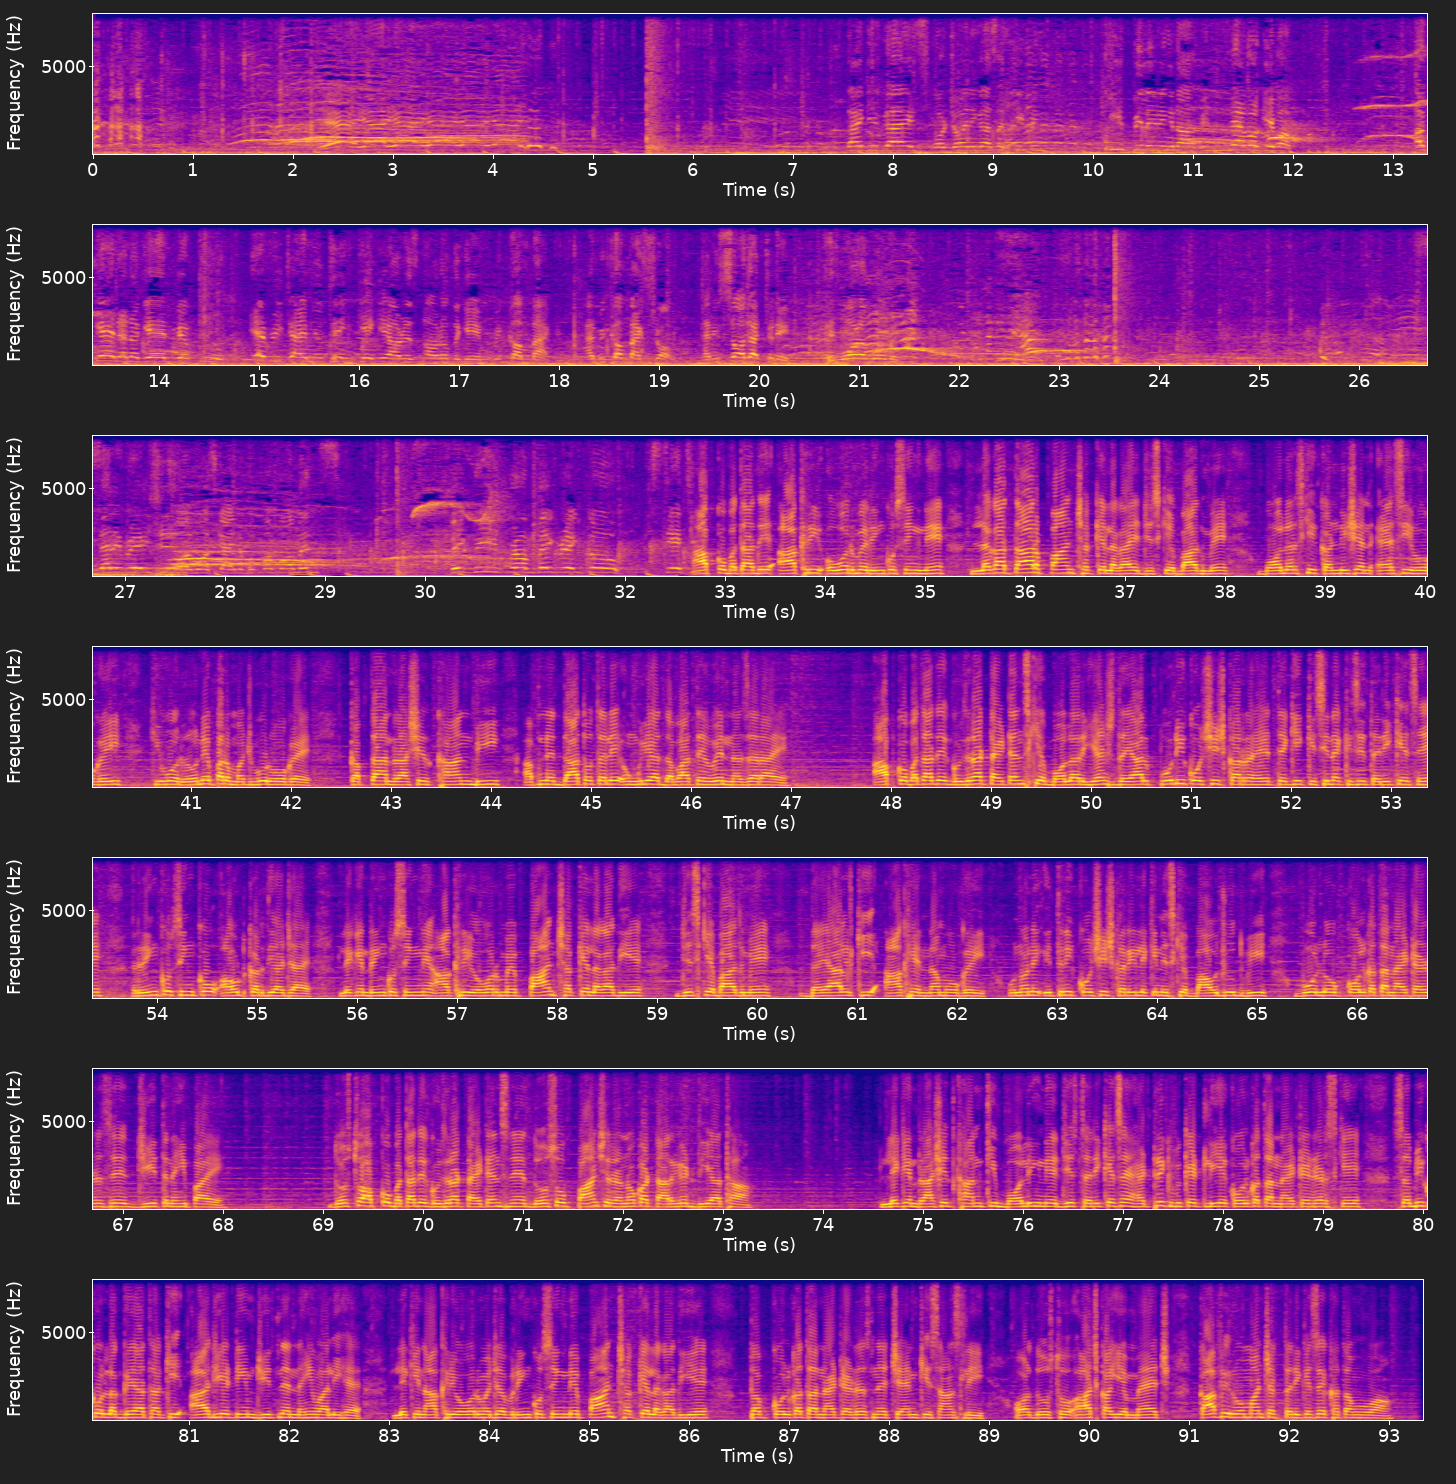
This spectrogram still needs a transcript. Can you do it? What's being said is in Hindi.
yeah, yeah, yeah, yeah, yeah. Thank you guys for joining us and keeping, keep believing in us. We never give up. Again and again, we have proved every time you think KKR is out of the game, we come back and we come back strong. And you saw that today. What a moment. Celebration, almost kind of a performance. Big B from big Rinku आपको बता दें, आखिरी ओवर में रिंकू सिंह ने लगातार पाँच छक्के लगाए, जिसके बाद में बॉलर्स की कंडीशन ऐसी हो गई कि वो रोने पर मजबूर हो गए। कप्तान राशिद खान भी अपने दांतों तले उंगलियाँ दबाते हुए नज़र आए। आपको बता दें, गुजरात टाइटंस के बॉलर यश दयाल पूरी कोशिश कर रहे थे कि किसी न किसी तरीके से रिंकू सिंह को आउट कर दिया जाए, लेकिन रिंकू सिंह ने आखिरी ओवर में पाँच छक्के लगा दिए, जिसके बाद में दयाल की आँखें नम हो गई। उन्होंने इतनी कोशिश करी, लेकिन इसके बावजूद भी वो लोग कोलकाता नाइट राइडर्स से जीत नहीं पाए। दोस्तों, आपको बता दें, गुजरात टाइटंस ने 205 रनों का टारगेट दिया था। लेकिन राशिद खान की बॉलिंग ने जिस तरीके से हैट्रिक विकेट लिए कोलकाता नाइट राइडर्स के, सभी को लग गया था कि आज ये टीम जीतने नहीं वाली है। लेकिन आखिरी ओवर में जब रिंकू सिंह ने पाँच छक्के लगा दिए, तब कोलकाता नाइट राइडर्स ने चैन की सांस ली। और दोस्तों, आज का ये मैच काफ़ी रोमांचक तरीके से ख़त्म हुआ।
